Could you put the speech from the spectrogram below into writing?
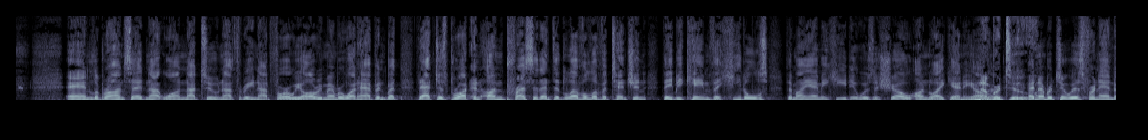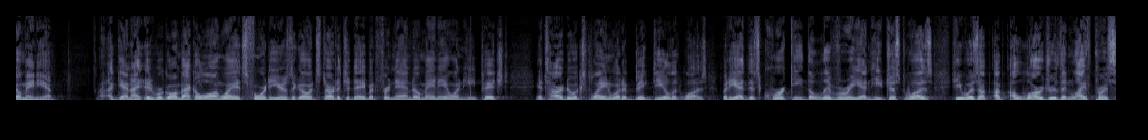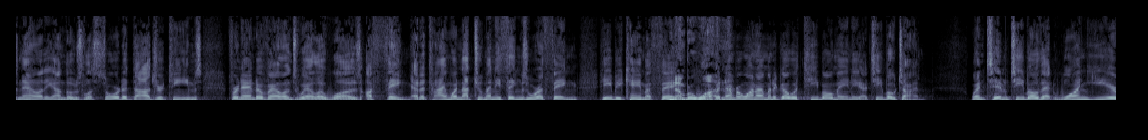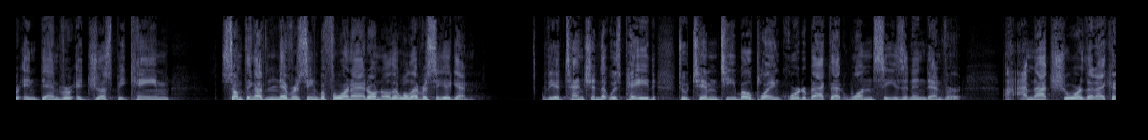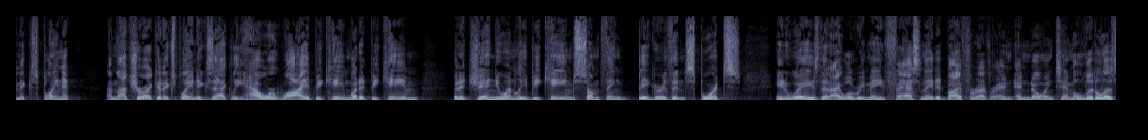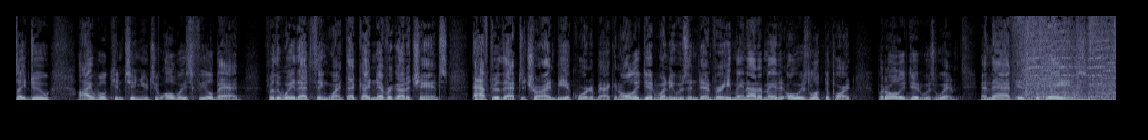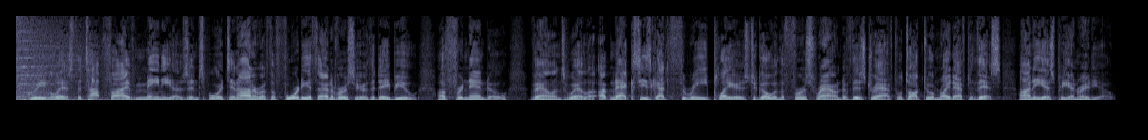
And LeBron said, not one, not two, not three, not four. We all remember what happened, but that just brought an unprecedented level of attention. They became the Heatles, the Miami Heat. It was a show unlike any other. Number two. And number two is Fernando Mania. again, I, we're going back a long way. It's 40 years ago. It started today. But Fernando Mania, when he pitched, it's hard to explain what a big deal it was. But he had this quirky delivery, and he just was he was a, a, a larger than life personality on those Lasorda Dodger teams. Fernando Valenzuela was a thing at a time when not too many things were a thing. He became a thing. Number one. But number one, I'm going to go with Tebow Mania, Tebow time. When Tim Tebow, that one year in Denver, it just became something I've never seen before, and I don't know that we'll ever see again. The attention that was paid to Tim Tebow playing quarterback that one season in Denver, I'm not sure that I can explain it. I'm not sure I can explain exactly how or why it became what it became, but it genuinely became something bigger than sports in ways that I will remain fascinated by forever. And, and knowing Tim a little as I do, I will continue to always feel bad for the way that thing went. That guy never got a chance after that to try and be a quarterback. And all he did when he was in Denver, he may not have made it, always looked the part, but all he did was win. And that is today's Green List, the top five manias in sports in honor of the 40th anniversary of the debut of Fernando Valenzuela. Up next, he's got three players to go in the first round of this draft. We'll talk to him right after this on ESPN Radio.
